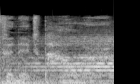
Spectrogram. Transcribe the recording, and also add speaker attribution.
Speaker 1: infinite power.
